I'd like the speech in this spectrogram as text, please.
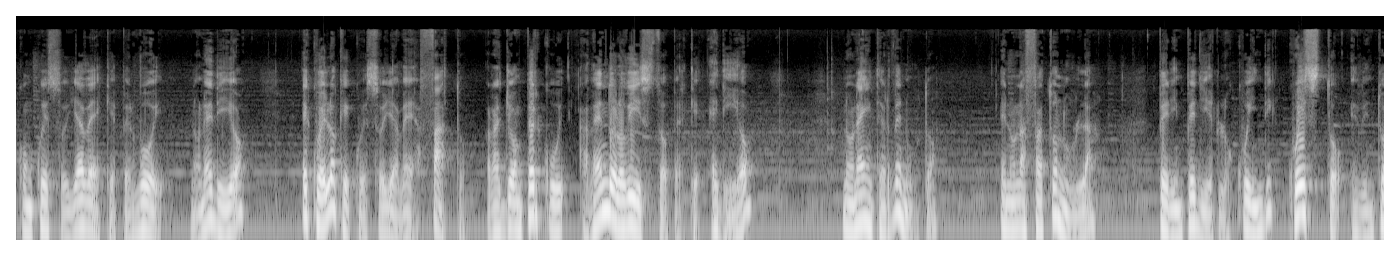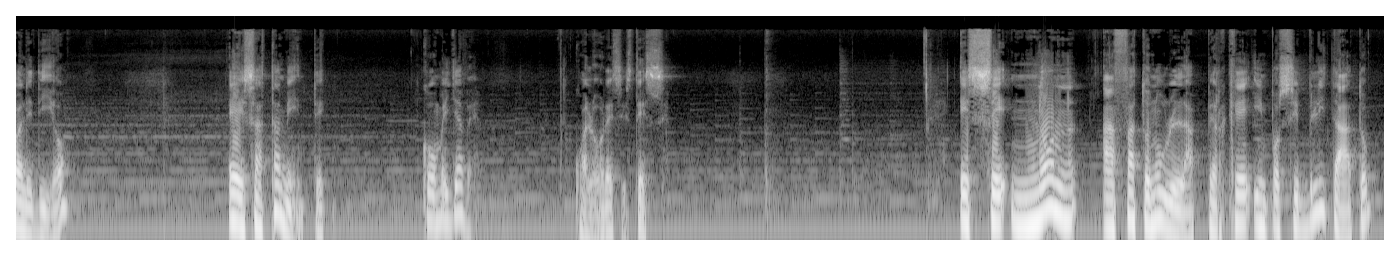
Con questo Yahweh che per voi non è Dio, e quello che questo Yahweh ha fatto. Ragion per cui, avendolo visto perché è Dio, non è intervenuto e non ha fatto nulla per impedirlo. Quindi questo eventuale Dio è esattamente come Yahweh, qualora esistesse. E se non ha fatto nulla perché impossibilitato,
